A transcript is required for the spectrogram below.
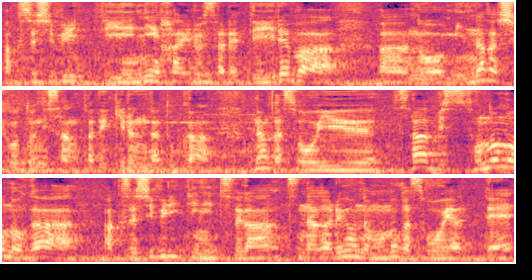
アクセシビリティに配慮されていればあのみんなが仕事に参加できるんだとかなんかそういうサービスそのものがアクセシビリティにつがつながるようなものがそうやって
